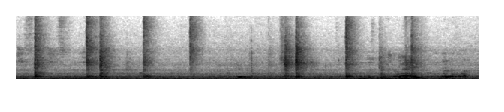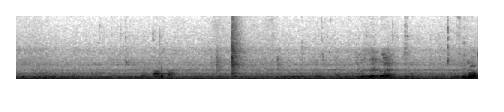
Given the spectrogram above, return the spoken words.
Easy, easy, easy. Kung gusto na guys, Dalawa. Ano dalawa? Sarap.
